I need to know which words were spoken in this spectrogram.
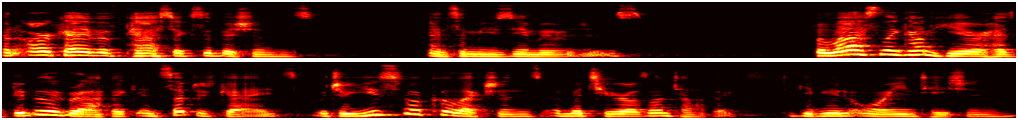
an archive of past exhibitions, and some museum images. The last link on here has bibliographic and subject guides, which are useful collections of materials on topics to give you an orientation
